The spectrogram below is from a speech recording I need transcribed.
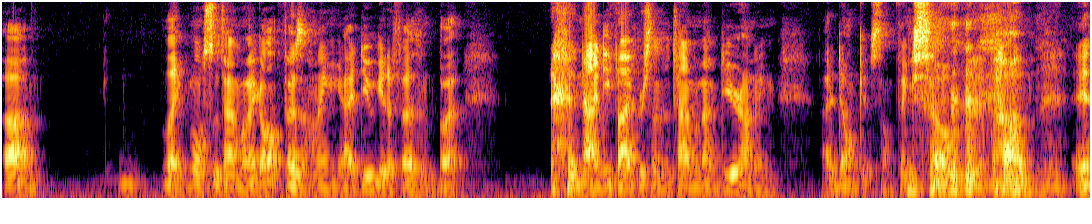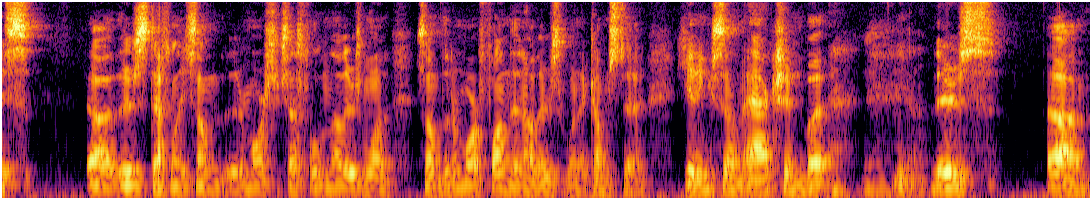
um, like most of the time when I go out pheasant hunting, I do get a pheasant, but 95% of the time when I'm deer hunting, I don't get something. So um, it's uh, there's definitely some that are more successful than others, more some that are more fun than others when it comes to getting some action. But Yeah. yeah. there's uh,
